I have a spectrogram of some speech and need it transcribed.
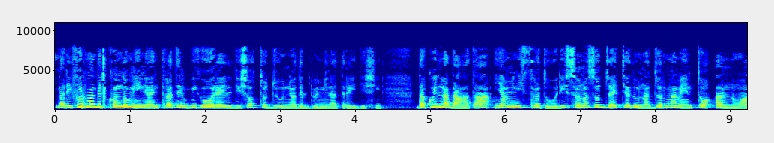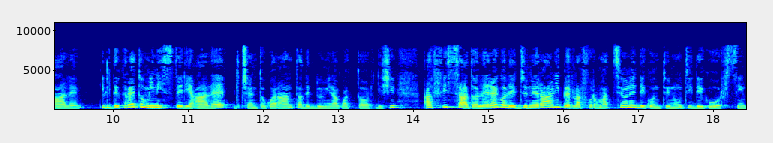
La riforma del condominio è entrata in vigore il 18 giugno del 2013 da quella data gli amministratori sono soggetti ad un aggiornamento annuale. Il decreto ministeriale, il 140 del 2014, ha fissato le regole generali per la formazione dei contenuti dei corsi.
